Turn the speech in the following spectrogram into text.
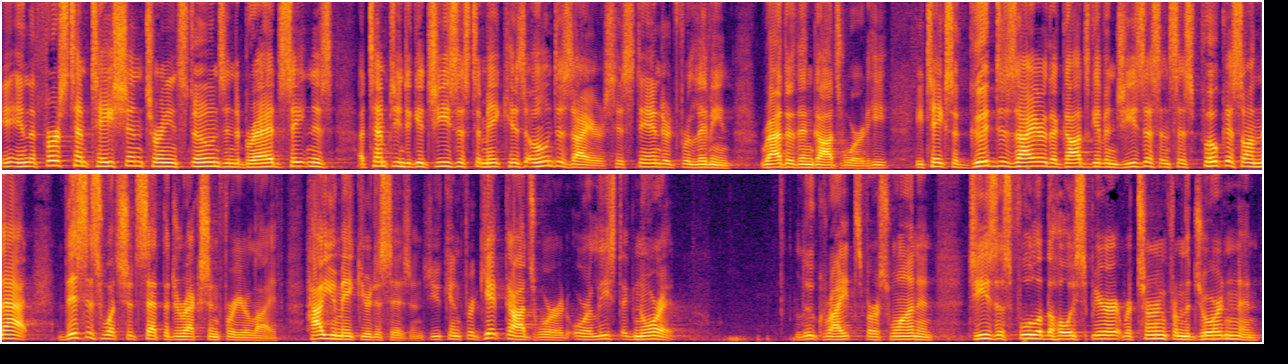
In the first temptation, turning stones into bread, Satan is attempting to get Jesus to make his own desires his standard for living rather than God's word. He, he takes a good desire that God's given Jesus and says, Focus on that. This is what should set the direction for your life, how you make your decisions. You can forget God's word or at least ignore it. Luke writes, verse 1 And Jesus, full of the Holy Spirit, returned from the Jordan and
